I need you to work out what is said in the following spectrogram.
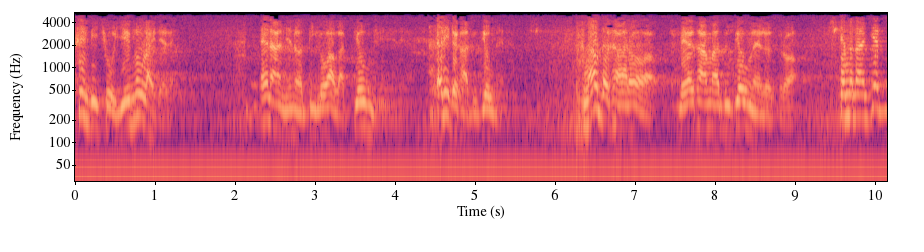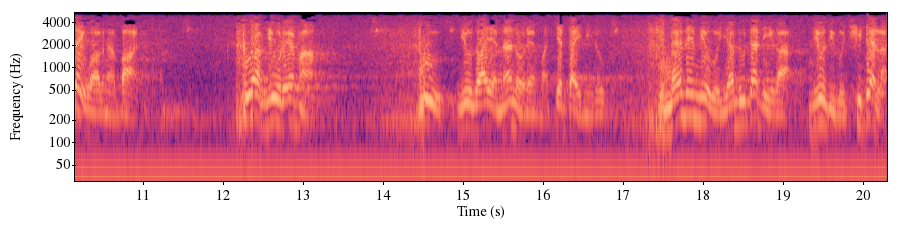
ဆင့်ပြီးချို့ရေငုတ်လိုက်တယ်တဲ့အဲ့ဒါမြင်တော့တီလဝကပြုံးနေတယ်အဲ့ဒီတခါသူပြုံးနေတယ်နောက်တခါတော့ဘယ်အခါမှသူပြုံးနေလို့ဆိုတော့ အင်မတန်ကြက်တိုက်ဝါဒနာပါတယ်သူကမြို့ထဲမှာသူ့မြို့သားရဲ့နန်းတော်ထဲမှာကြက်တိုက်နေတော့ဒီမဲသိမြို့ကိုရန်သူတပ်တွေကမြို့စီကိုခြိတက်လာ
